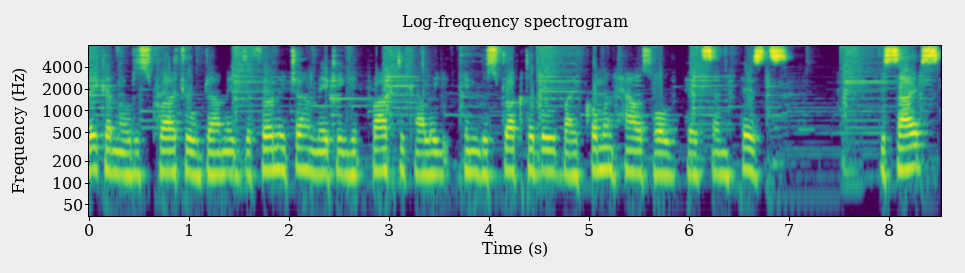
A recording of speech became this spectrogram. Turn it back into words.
they cannot scratch or damage the furniture making it practically indestructible by common household pets and pests. Besides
